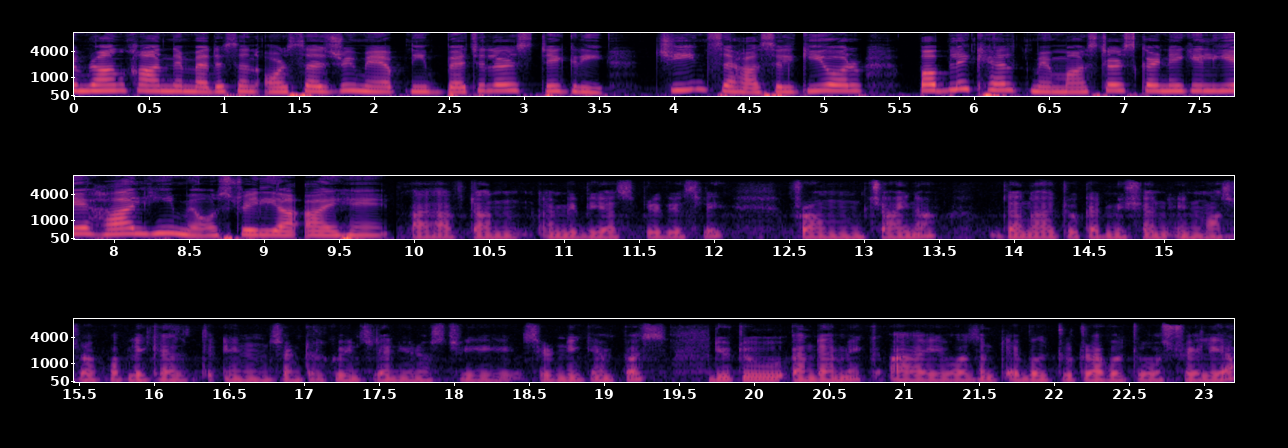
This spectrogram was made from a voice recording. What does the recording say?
Imran Khan نے میڈیسن اور سرجری میں اپنی بیچلرز ڈگری چین سے حاصل کی اور پبلک ہیلتھ میں ماسٹرز کرنے کے لیے حال ہی میں آسٹریلیا آئے ہیں I have done M B B S previously from China then I took admission in Master of Public Health in Central Queensland University Sydney campus due to pandemic I wasn't able to travel to Australia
